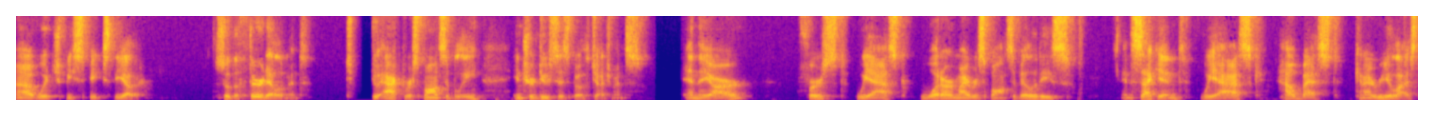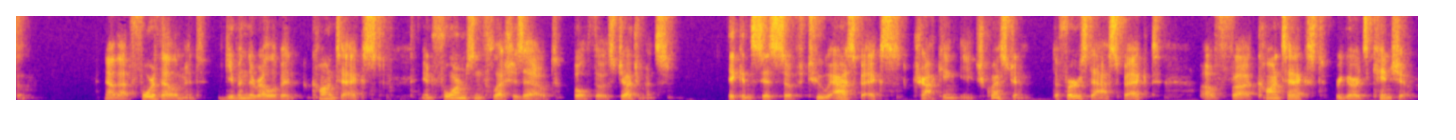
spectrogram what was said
of which bespeaks the other. So the third element, to act responsibly, introduces both judgments. And they are first, we ask, what are my responsibilities? And second, we ask, how best can I realize them? Now, that fourth element, given the relevant context, informs and fleshes out both those judgments. It consists of two aspects tracking each question. The first aspect of uh, context regards kinship.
